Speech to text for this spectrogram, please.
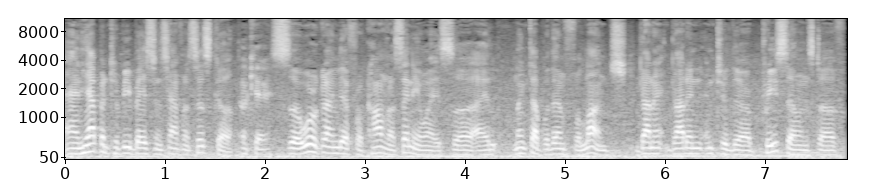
And he happened to be based in San Francisco. Okay. So we were going there for a conference anyway. So I linked up with them for lunch. Got in, got in, into their pre-sale and stuff,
